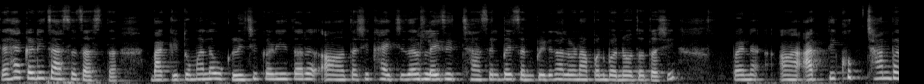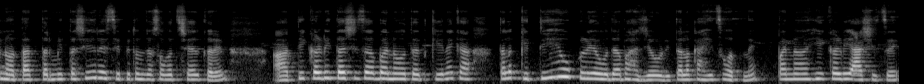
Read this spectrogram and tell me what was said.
का ह्या कढीचं असंच असतं. बाकी तुम्हाला उकळीची कढी तर तशी खायची जर लईच इच्छा असेल बेसनपीठ घालून आपण बनवतो तशी. पण आत्ती खूप छान बनवतात तर मी तशी रेसिपी तुमच्यासोबत शेअर करेन. ती कढी तशीच बनवतात की नाही का त्याला कितीही उकळी येऊ द्या भाजी एवढी त्याला काहीच होत नाही. पण ही कढी अशीच आहे.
